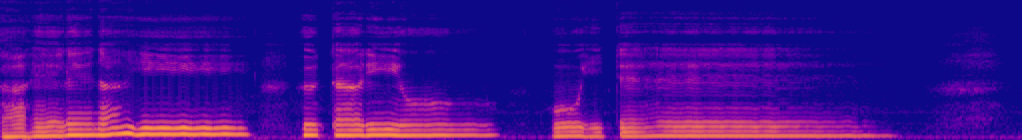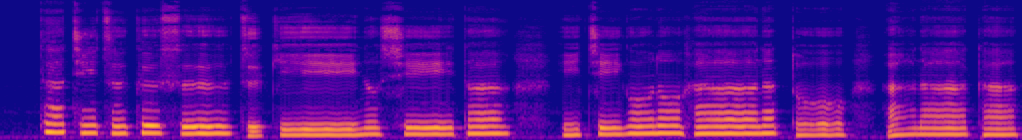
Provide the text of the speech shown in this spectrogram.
帰れない二人を置いて。立ち尽くす月の下いちごの花とあなた。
